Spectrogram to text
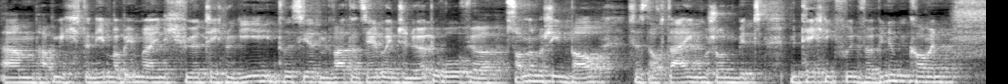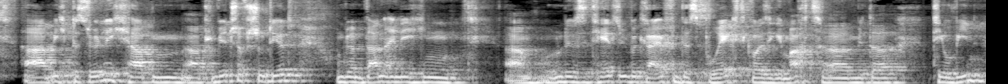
ähm, habe mich daneben aber immer eigentlich für Technologie interessiert. Mein Vater hat selber Ingenieurbüro für Sondermaschinenbau, das heißt auch da irgendwo schon mit, mit Technik früh in Verbindung gekommen. Äh, ich persönlich habe äh, Wirtschaft studiert und wir haben dann eigentlich ein ähm, universitätsübergreifendes Projekt quasi gemacht äh, mit der TU Wien,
